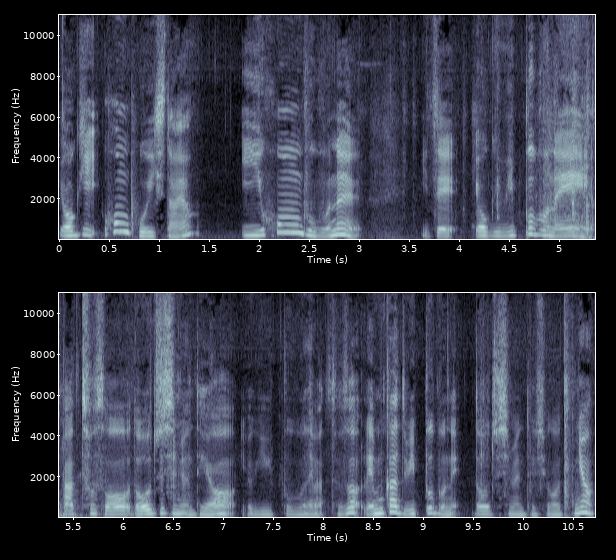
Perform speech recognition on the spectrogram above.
여기 홈 보이시나요? 이 홈 부분을 이제 여기 윗부분에 맞춰서 넣어주시면 돼요. 여기 윗부분에 맞춰서 램카드 윗부분에 넣어주시면 되시거든요.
